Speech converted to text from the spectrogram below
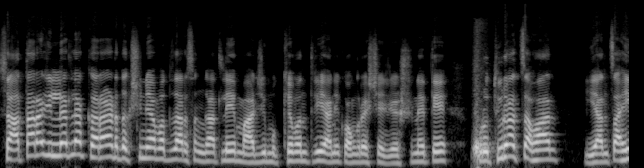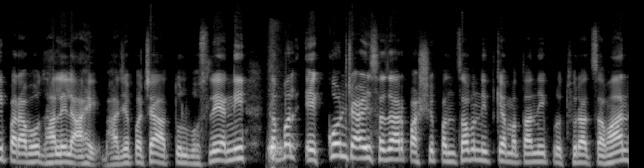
सातारा जिल्ह्यातल्या कराड दक्षिण या मतदारसंघातले माजी मुख्यमंत्री आणि काँग्रेसचे ज्येष्ठ नेते पृथ्वीराज चव्हाण यांचाही पराभव झालेला आहे. भाजपच्या अतुल भोसले यांनी तब्बल एकोणचाळीस हजार पाचशे पंचावन्न इतक्या मतांनी पृथ्वीराज चव्हाण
